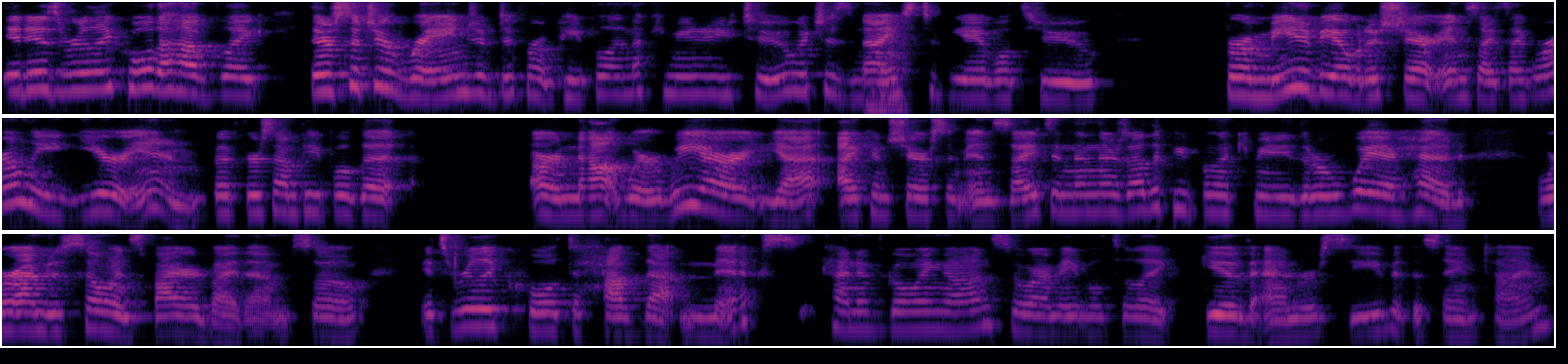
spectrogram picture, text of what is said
it is really cool to have like, there's such a range of different people in the community too, which is nice to be able to for me to be able to share insights, like we're only a year in, but for some people that are not where we are yet, I can share some insights. And then there's other people in the community that are way ahead where I'm just so inspired by them. So it's really cool to have that mix kind of going on. So I'm able to like give and receive at the same time.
